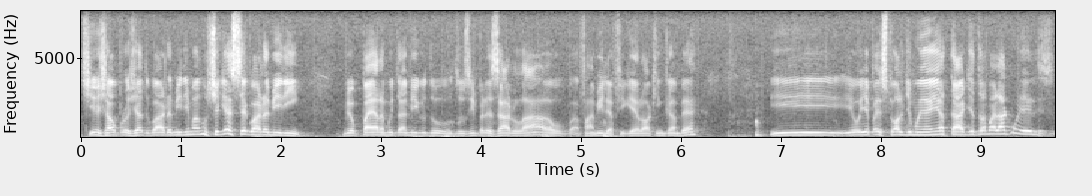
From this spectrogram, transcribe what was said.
tinha já o projeto Guarda Mirim, mas não cheguei a ser Guarda Mirim. Meu pai era muito amigo do- dos empresários lá, a família Figueiró aqui em Cambé. E eu ia para a escola de manhã e à tarde ia trabalhar com eles.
